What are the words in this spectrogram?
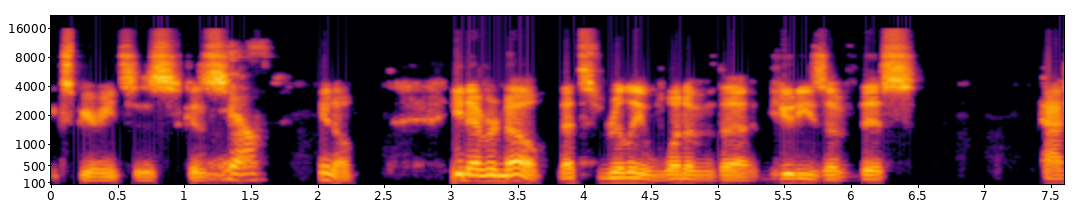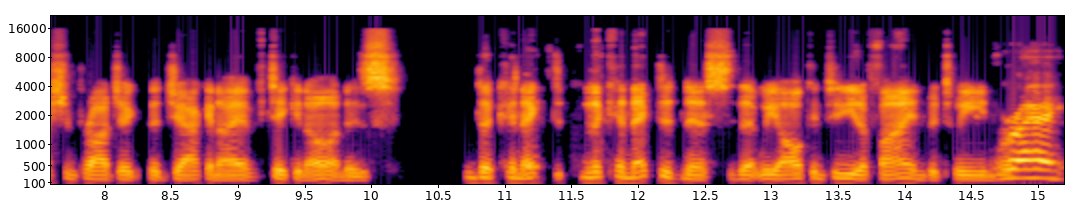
experiences because, Yeah. you know, you never know. That's really one of the beauties of this passion project that Jack and I have taken on is the connect the connectedness that we all continue to find between Right.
